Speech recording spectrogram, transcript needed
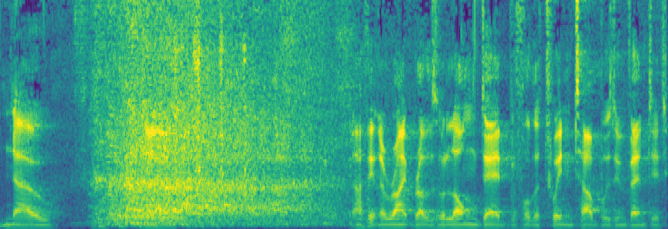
No. no. I think the Wright brothers were long dead before the twin tub was invented.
